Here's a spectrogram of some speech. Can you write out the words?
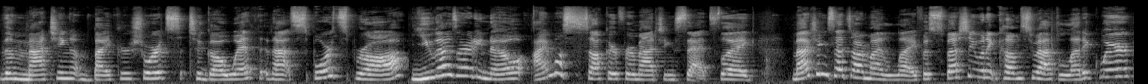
the matching biker shorts to go with that sports bra. You guys already know I'm a sucker for matching sets. Like, matching sets are my life, especially when it comes to athletic wear.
